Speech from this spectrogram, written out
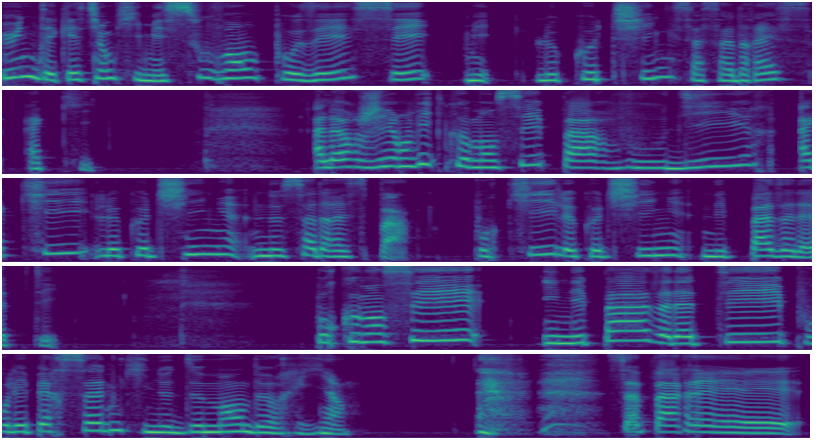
Une des questions qui m'est souvent posée, c'est mais le coaching, ça s'adresse à qui? Alors j'ai envie de commencer par vous dire à qui le coaching ne s'adresse pas, pour qui le coaching n'est pas adapté. Pour commencer, il n'est pas adapté pour les personnes qui ne demandent rien. ça paraît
